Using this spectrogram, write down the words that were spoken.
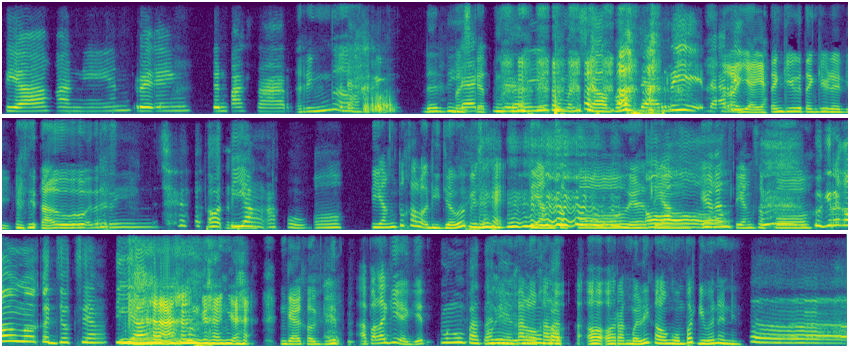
Tiang, Anin, Ring, dan Pasar. Ring tuh. Udah. Dari Basket. Tahu nih teman siapa. Dari, Oh dari. iya ya. Thank you, thank you udah dikasih tahu. Terus Ring. Oh, Ring. tiang aku. oh, tiang tuh kalau di Jawa biasanya kayak tiang sepuh ya, tiang. Oh. Iya kan tiang sepuh. Aku kira kamu mau ke jokes yang Iya, tiang enggak enggak. Enggak kok Git. Apalagi ya Git? mengumpat. Oh iya, kalau kalau oh, orang Bali kalau ngumpat gimana nih? Eh,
